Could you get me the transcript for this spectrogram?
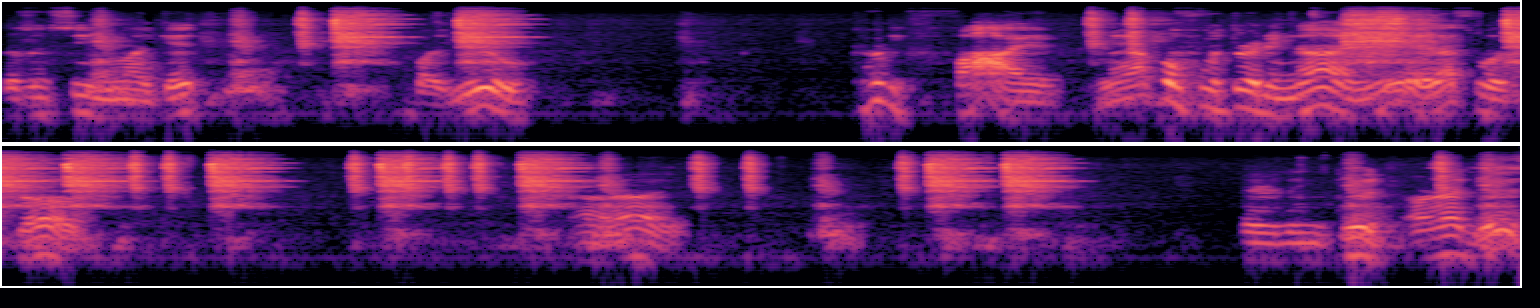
Doesn't seem like it. But you. 35? Man, I'll go for 39. Yeah, that's what's up. Alright. Everything's good. Alright, good.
